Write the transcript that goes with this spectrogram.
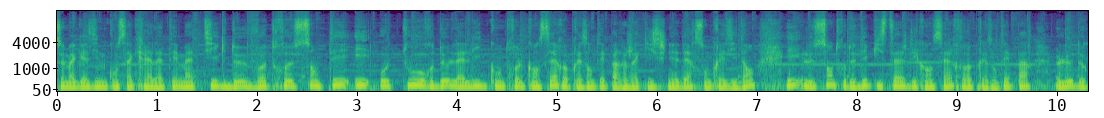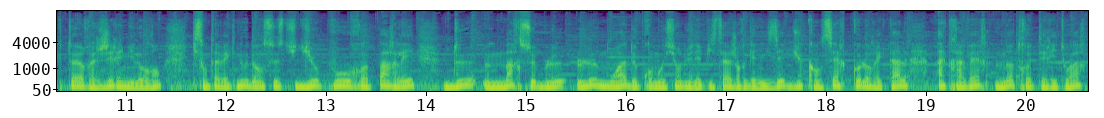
Ce magazine consacrée à la thématique de votre santé et autour de la Ligue contre le cancer représentée par Jackie Schneider, son président, et le centre de dépistage des cancers représenté par le docteur Jérémy Laurent, qui sont avec nous dans ce studio pour parler de Mars Bleu, le mois de promotion du dépistage organisé du cancer colorectal à travers notre territoire.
